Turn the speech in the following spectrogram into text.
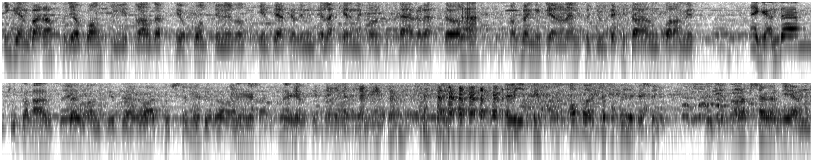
Igen, bár az, hogy a banki tranzakció pont olyan adatként érkezik, mint hogy lekérnek valamit a szerverettől, Aha. az megint ilyen nem tudjuk, de kitalálunk valamit. Igen, de kitalált. Ez jó hangzik, de rohadtul semmi köze a valósághoz. Szinte én ezt nem hiszem. Egyébként abban a szempontból érdekes, hogy ez manapság az ilyen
